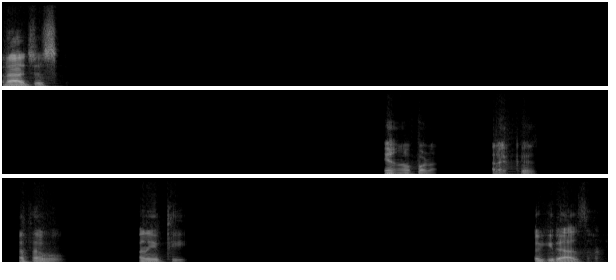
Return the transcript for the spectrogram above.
राजस्थान यहाँ पढ़ा था वो? राजधानी थी। राजधानी।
